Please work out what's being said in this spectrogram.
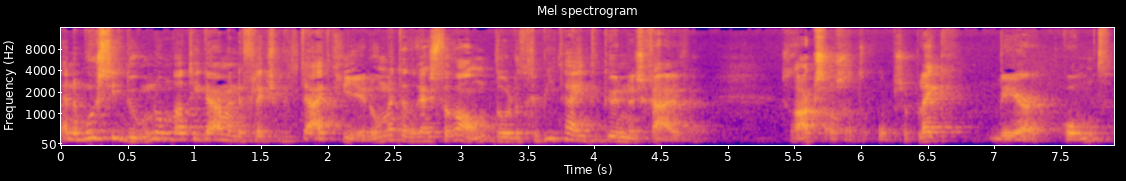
En dat moest hij doen omdat hij daarmee de flexibiliteit creëerde om met het restaurant door het gebied heen te kunnen schuiven. Straks als het op zijn plek weer komt,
